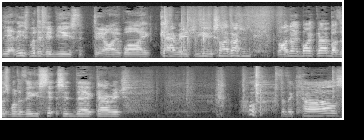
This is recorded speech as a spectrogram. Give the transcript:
Yeah, these would have been used for DIY, garage use, I imagine. I know my grandmother's one of these sits in their garage oh, for the cars.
